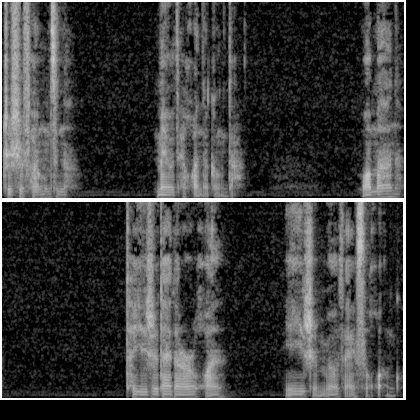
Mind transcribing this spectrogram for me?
只是房子呢，没有再换得更大。我妈呢，她一直戴的耳环，也一直没有再一次换过。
